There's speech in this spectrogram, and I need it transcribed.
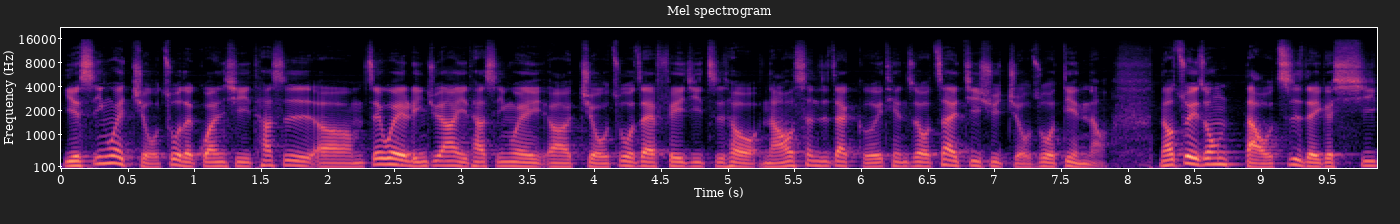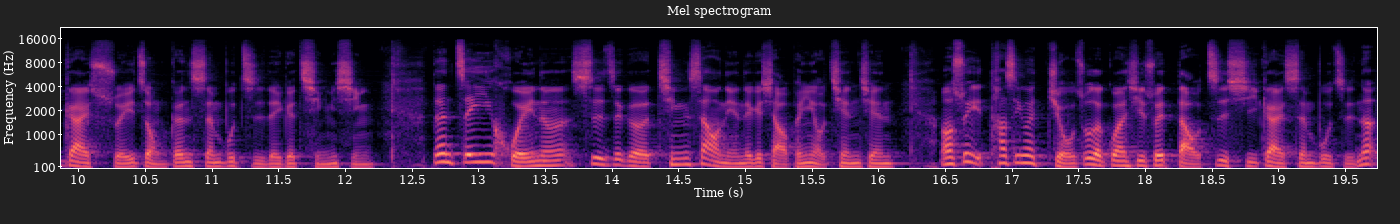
也是因为久坐的关系，她是呃，这位邻居阿姨她是因为呃久坐在飞机之后，然后甚至在隔一天之后再继续久坐电脑，然后最终导致的一个膝盖水肿跟伸不直的一个情形。但这一回呢，是这个青少年的一个小朋友芊芊啊，所以他是因为久坐的关系，所以导致膝盖伸不直。那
